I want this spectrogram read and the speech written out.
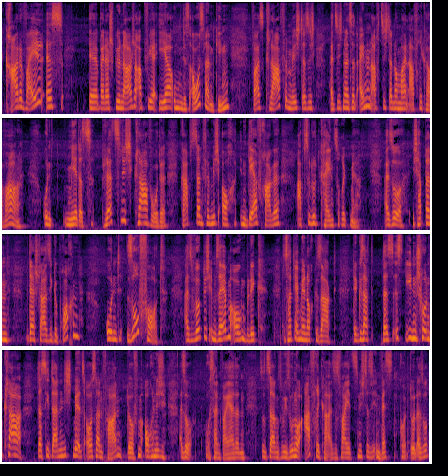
gerade weil es äh, bei der Spionageabwehr eher um das Ausland ging, war es klar für mich, dass ich, als ich 1981 dann noch mal in Afrika war und mir das plötzlich klar wurde, gab es dann für mich auch in der Frage absolut kein Zurück mehr. Also ich habe dann mit der Stasi gebrochen und sofort, also wirklich im selben Augenblick, das hat er mir noch gesagt, der gesagt, das ist Ihnen schon klar, dass Sie dann nicht mehr ins Ausland fahren dürfen, auch nicht, also Ausland war ja dann sozusagen sowieso nur Afrika, also es war jetzt nicht, dass ich in den Westen konnte oder so.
